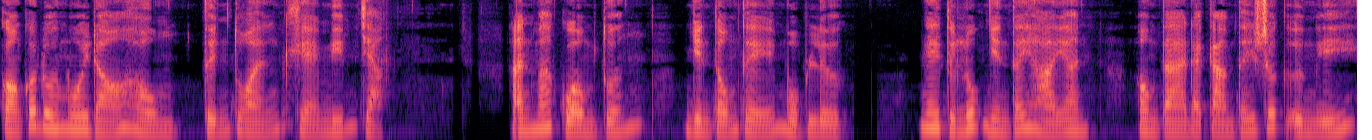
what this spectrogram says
còn có đôi môi đỏ hồng, thỉnh thoảng khẽ miếm chặt. Ánh mắt của ông Tuấn nhìn tổng thể một lượt. Ngay từ lúc nhìn thấy Hải Anh, ông ta đã cảm thấy rất ưng ý.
